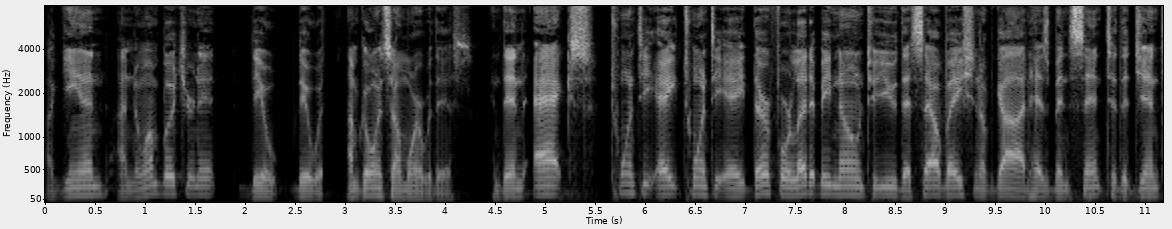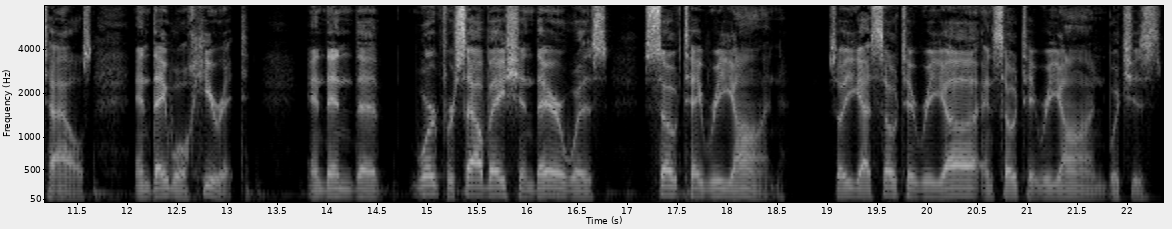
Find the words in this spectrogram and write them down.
Again, I know I'm butchering it. Deal deal with. It. I'm going somewhere with this. And then Acts 28 28. Therefore, let it be known to you that salvation of God has been sent to the Gentiles, and they will hear it. And then the word for salvation there was soterion. So you got soteria and soterion, which is,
